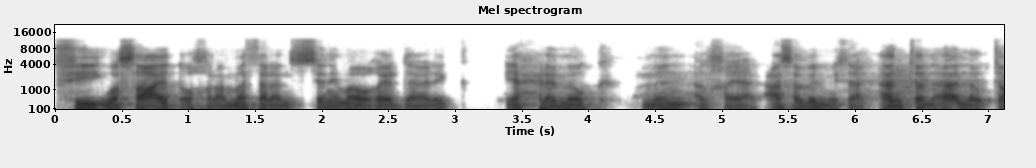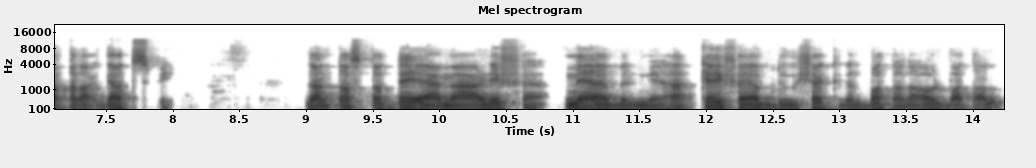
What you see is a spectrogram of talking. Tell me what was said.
في وسائط أخرى مثلا السينما وغير ذلك يحرمك من الخيال. على سبيل المثال أنت الآن لو تقرأ جاتسبي لن تستطيع معرفة 100% كيف يبدو شكل البطل أو البطل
